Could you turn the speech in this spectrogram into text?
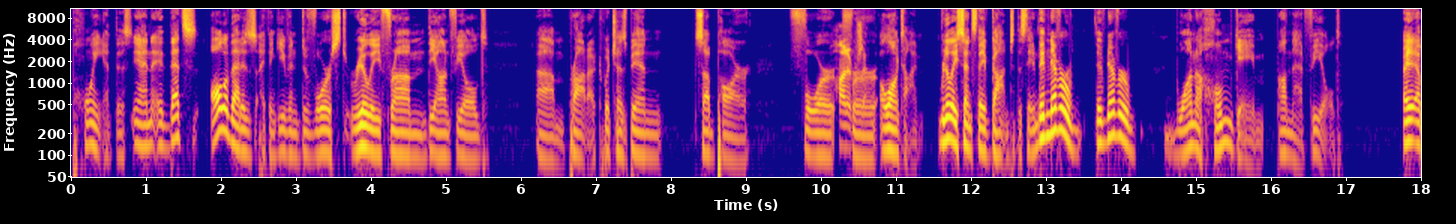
point at this? And that's all of that is I think even divorced really from the on-field um, product, which has been subpar for 100%. for a long time. Really, since they've gotten to the stadium, they've never they've never won a home game on that field. Uh, uh,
